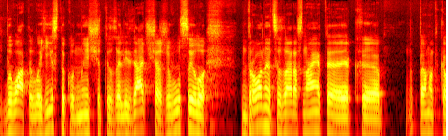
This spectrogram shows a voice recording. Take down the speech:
збивати логістику, нищити залізяча, живу силу. Дрони це зараз, знаєте, як е, певна така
